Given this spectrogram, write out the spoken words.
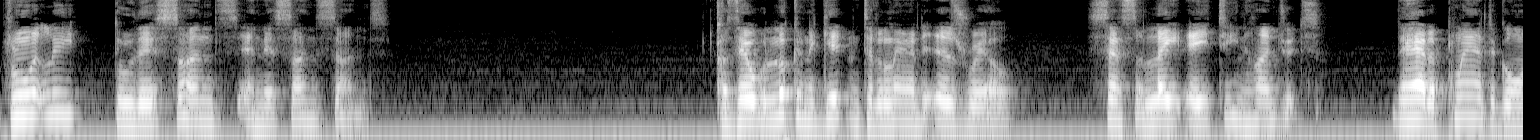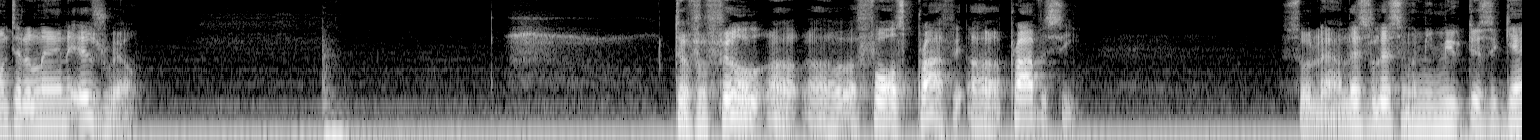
fluently? Through their sons and their sons' sons. Because they were looking to get into the land of Israel since the late 1800s. They had a plan to go into the land of Israel. To fulfill a, a, a false prophet, uh, prophecy. So now let's listen. Let me mute this again.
